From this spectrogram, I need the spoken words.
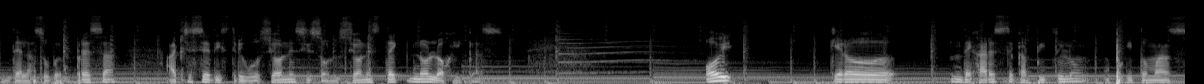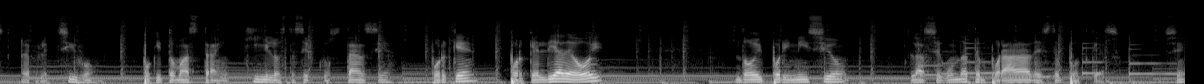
de la subempresa HC Distribuciones y Soluciones Tecnológicas. Hoy quiero dejar este capítulo un poquito más reflexivo poquito más tranquilo esta circunstancia. ¿Por qué? Porque el día de hoy doy por inicio la segunda temporada de este podcast. ¿sí?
